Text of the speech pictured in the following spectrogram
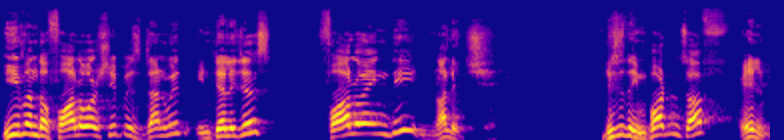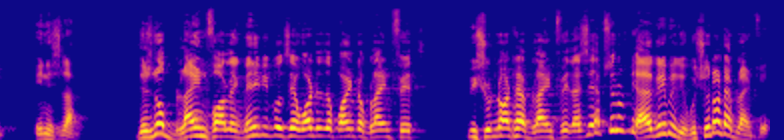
Even the followership is done with intelligence, following the knowledge. This is the importance of ilm in Islam. There is no blind following. Many people say, what is the point of blind faith? we should not have blind faith. I say, absolutely, I agree with you. We should not have blind faith.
